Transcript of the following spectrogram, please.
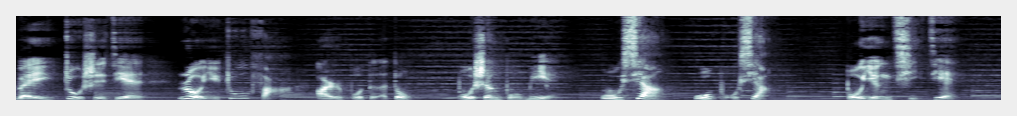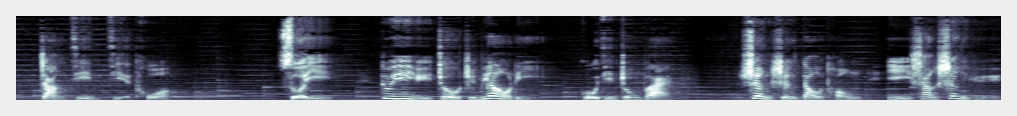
为住世间，若于诸法而不得动，不生不灭，无相无不相，不应起见，障尽解脱。所以，对于宇宙之妙理，古今中外，圣圣道同，以上圣语。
